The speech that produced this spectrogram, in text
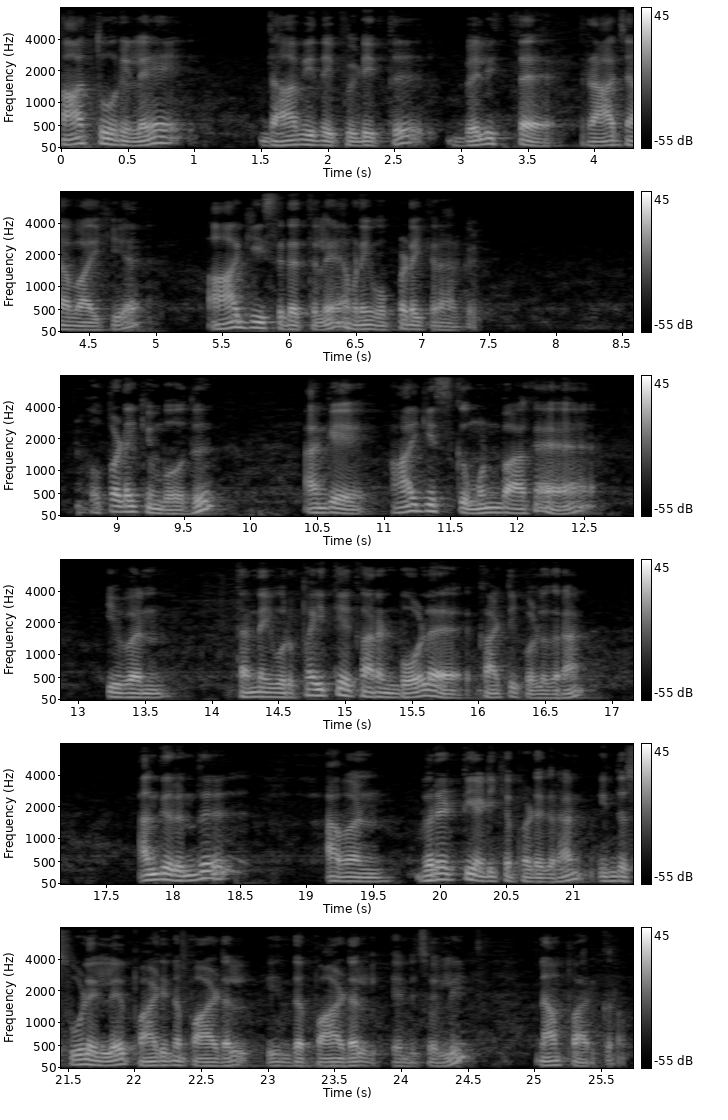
காத்தூரிலே தாவீதை பிடித்து பெலித்த ராஜாவாகிய ஆகீஸிடத்திலே அவனை ஒப்படைக்கிறார்கள். ஒப்படைக்கும்போது அங்கே ஆகிஸ்க்கு முன்பாக இவன் தன்னை ஒரு பைத்தியக்காரன் போல காட்டிக்கொள்கிறான். அங்கிருந்து அவன் விரட்டி அடிக்கப்படுகிறான். இந்த சூழலிலே பாடின பாடல் இந்த பாடல் என்று சொல்லி நாம் பார்க்கிறோம்.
